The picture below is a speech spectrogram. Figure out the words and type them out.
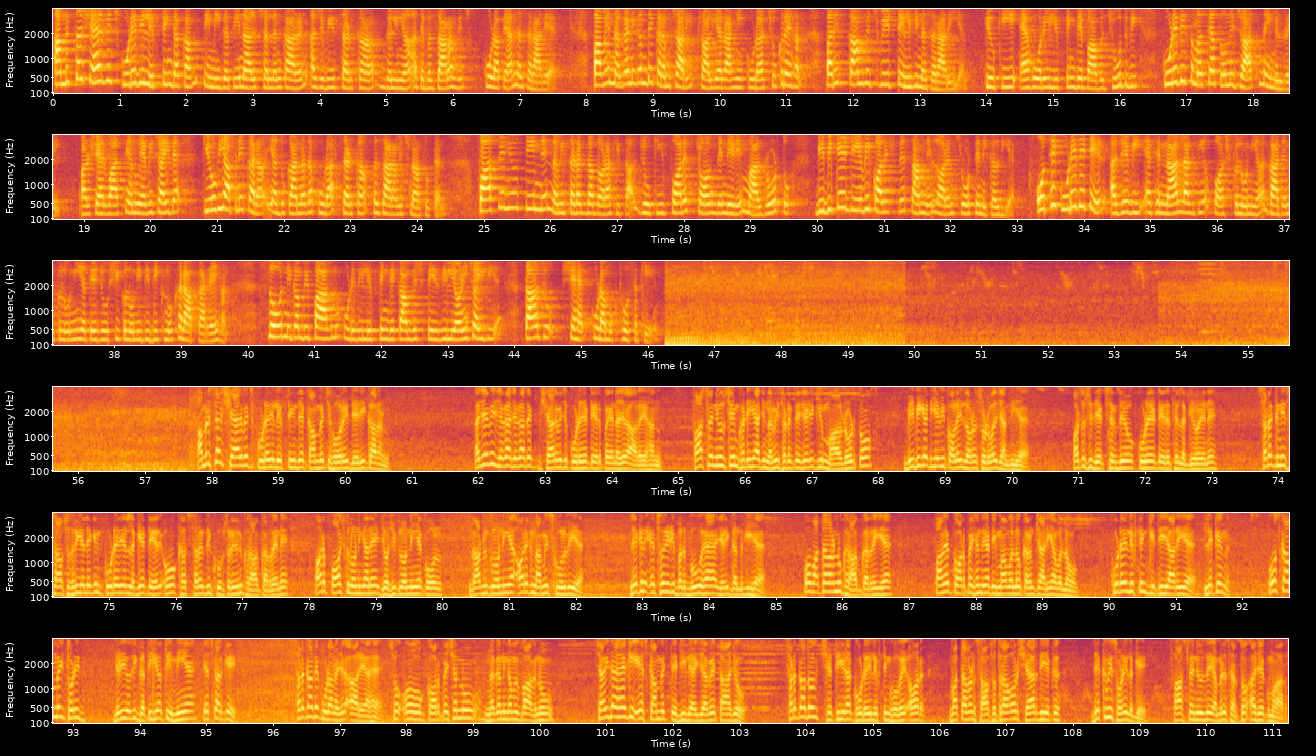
ਅੰਮ੍ਰਿਤਸਰ ਸ਼ਹਿਰ ਵਿੱਚ ਕੂੜੇ ਦੀ ਲਿਫਟਿੰਗ ਦਾ ਕੰਮ ਧੀਮੀ ਗਤੀ ਨਾਲ ਚੱਲਣ ਕਾਰਨ ਅਜੇ ਵੀ ਸੜਕਾਂ, ਗਲੀਆਂ ਅਤੇ ਬਾਜ਼ਾਰਾਂ ਵਿੱਚ ਕੂੜਾ ਪਿਆ ਨਜ਼ਰ ਆ ਰਿਹਾ ਹੈ। ਭਾਵੇਂ ਨਗਰ ਨਿਗਮ ਦੇ ਕਰਮਚਾਰੀ ਟਰਾਲੀਆਂ ਰਾਹੀਂ ਕੂੜਾ ਚੁੱਕ ਰਹੇ ਹਨ ਪਰ ਇਸ ਕੰਮ ਵਿੱਚ ਵੀ ਢਿੱਲ ਹੀ ਨਜ਼ਰ ਆ ਰਹੀ ਹੈ ਕਿਉਂਕਿ ਇਹ ਹੋ ਰਹੀ ਲਿਫਟਿੰਗ ਦੇ ਬਾਵਜੂਦ ਵੀ ਕੂੜੇ ਦੀ ਸਮੱਸਿਆ ਤੋਂ ਨਿਜਾਤ ਨਹੀਂ ਮਿਲ ਰਹੀ ਔਰ ਸ਼ਹਿਰ ਵਾਸੀਆਂ ਨੂੰ ਇਹ ਵੀ ਚਾਹੀਦਾ ਹੈ ਕਿ ਉਹ ਵੀ ਆਪਣੇ ਘਰਾਂ ਜਾਂ ਦੁਕਾਨਾਂ ਦਾ ਕੂੜਾ ਸੜਕਾਂ, ਬਾਜ਼ਾਰਾਂ ਵਿੱਚ ਨਾ ਸੁੱਟਣ ਫਾਸਟਵੇ ਨਿਊਜ਼ ਟੀਮ ਨੇ ਨਵੀਂ ਸੜਕ ਦਾ ਦੌਰਾ ਕੀਤਾ, ਜੋ ਕਿ ਫੋਰੈਸਟ ਚੌਂਕ ਦੇ ਨੇੜੇ ਮਾਲ ਰੋਡ ਤੋਂ ਬੀਬੀਕੇ ਡੀਏਵੀ ਕਾਲਜ ਦੇ ਸਾਹਮਣੇ ਲਾਰੈਂਸ ਰੋਡ ਤੇ ਨਿਕਲਦੀ ਹੈ। ਉੱਥੇ ਕੂੜੇ ਦੇ ਢੇਰ ਅਜੇ ਵੀ ਇੱਥੇ ਨਾਲ ਲੱਗਦੀਆਂ ਪੌਸ਼ ਕਲੋਨੀਆਂ, ਗਾਰਡਨ ਕਲੋਨੀ ਅਤੇ ਜੋਸ਼ੀ ਕਲੋਨੀ ਦੀ ਦਿੱਖ ਨੂੰ ਖਰਾਬ ਕਰ ਰਹੇ ਹਨ। ਸੋ ਨਿਗਮ ਵਿਭਾਗ ਨੂੰ ਕੂੜੇ ਦੀ ਲਿਫਟਿੰਗ ਦੇ ਕੰਮ ਵਿੱਚ ਤੇਜ਼ੀ ਲਿਆਉਣੀ ਚਾਹੀਦੀ ਹੈ, ਤਾਂ ਜੋ ਸ਼ਹਿਰ ਕੂੜਾ ਮੁਕਤ ਹੋ ਸਕੇ। ਅੰਮ੍ਰਿਤਸਰ ਸ਼ਹਿਰ ਵਿੱਚ ਕੂੜੇ ਦੀ ਲਿਫਟਿੰਗ ਦੇ ਕੰਮ ਵਿੱਚ ਹੋ ਰਹੀ ਦੇਰੀ ਕਾਰਨ ਅਜੇ ਵੀ ਜਗ੍ਹਾ ਜਗ੍ਹਾ ਤੇ ਸ਼ਹਿਰ ਵਿੱਚ ਕੂੜੇ ਦੇ ਢੇਰ ਪਏ ਨਜ਼ਰ ਆ ਰਹੇ ਹਨ। ਫਾਸਟਵੇ ਨਿਊਜ਼ ਟੀਮ ਖੜੀ ਹੈ ਅੱਜ ਨਵੀਂ ਸੜਕ ਤੇ ਜਿਹੜੀ ਕਿ ਮਾਲ ਰੋਡ ਤੋਂ BBK DAV college Lawrence road ਵੱਲ ਜਾਂਦੀ ਹੈ। ਔਰ ਤੁਸੀਂ ਦੇਖ ਸਕਦੇ ਹੋ ਕੂੜੇ ਦੇ ਢੇਰ ਇੱਥੇ ਲੱਗੇ ਹੋਏ ਨੇ। ਸੜਕ ਨਹੀਂ ਸਾਫ਼ ਸੁਥਰੀ ਹੈ ਲੇਕਿਨ ਕੂੜੇ ਦੇ ਲੱਗੇ ਢੇਰ ਉਹ ਖ- ਸੜਕ ਦੀ ਖੂਬਸੂਰਤੀ ਨੂੰ ਖਰਾਬ ਕਰ ਰਹੇ ਨੇ। ਔਰ ਪੌਸ਼ ਕਲੋਨੀਆਂ ਨੇ, ਜੋਸ਼ੀ ਕਲੋਨੀ ਹੈ ਕੋਲ, ਗਾਰਡਨ ਕਲੋਨੀ ਹੈ ਔਰ ਇੱਕ ਨਾਮੀ ਸਕੂਲ ਵੀ ਹੈ। ਲੇਕਿਨ ਇੱਥੋਂ ਦੀ ਜਿਹੜੀ ਬਦਬੂ ਹੈ, ਜਿਹੜੀ ਗੰਦਗੀ ਹੈ, ਉਹ ਵਾਤਾਵਰਣ ਨੂੰ ਖਰਾਬ ਕਰ ਰਹੀ ਹੈ। ਭਾਵੇਂ ਕਾਰਪੋਰੇਸ਼ਨ ਦੀਆਂ ਟੀਮਾਂ ਵੱਲੋਂ, ਕਰਮਚਾਰੀਆਂ ਵੱਲੋਂ ਕੂੜੇ ਦੀ ਲਿਫਟਿੰਗ ਕੀਤੀ ਜਾ ਰਹੀ ਹੈ, ਲੇਕਿਨ ਉਸ ਕੰਮ ਵਿੱਚ ਥੋੜੀ ਜਿਹੜੀ ਉਹਦੀ ਗਤੀ ਹੈ, ਉਹ ਧੀਮੀ ਹੈ। ਇਸ ਕਰਕੇ ਸੜਕਾਂ ਤੇ ਕੂੜਾ ਨਜ਼ਰ ਆ ਰਿਹਾ ਹੈ। ਸੋ ਉਹ ਕਾਰਪੋਰੇਸ਼ਨ ਨੂੰ, ਨਗਰ ਨਿਗਮ ਵਿਭਾਗ ਨੂੰ ਚਾਹੀਦਾ ਹੈ ਕਿ ਇਸ ਕੰਮ ਵਿੱਚ ਤੇਜ਼ੀ ਲਿਆਈ ਜਾਵੇ ਤਾਂ ਜੋ ਸੜਕਾਂ ਤੋਂ ਛੇਤੀ ਜਿਹੜਾ ਕੂੜੇ ਦੀ ਲਿਫਟਿੰਗ ਹੋਵੇ ਔਰ ਵਾਤਾਵਰਣ ਸਾਫ਼ ਸੁਥਰਾ ਔਰ ਸ਼ਹਿਰ ਦੀ ਇੱਕ ਦਿੱਖ ਵੀ ਸੋਹਣੀ ਲੱਗੇ। ਫਾਸਟ ਨਿਊਜ਼ ਲਈ ਅੰਮ੍ਰਿਤਸਰ ਤੋਂ ਅਜੇ ਕੁਮਾਰ।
